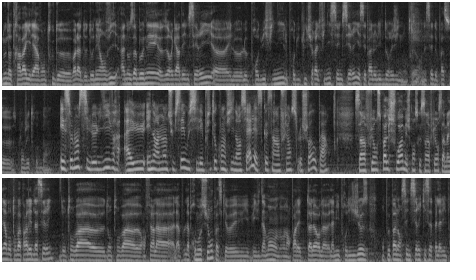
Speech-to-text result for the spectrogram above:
nous, notre travail, il est avant tout de, voilà, de donner envie à nos abonnés euh, de regarder une série. Euh, et le, produit fini, le produit culturel fini, c'est une série et c'est pas le livre d'origine. Donc euh, on essaie de pas se, plonger trop dedans. Et selon si le livre a eu énormément de succès ou s'il est plutôt confidentiel, est-ce que ça influence le choix ou pas? Ça influence pas le choix, mais je pense que ça influence la manière dont on va parler de la série, dont on va, dont on va en faire la, la, promotion, parce que évidemment, on en parlait tout à l'heure, l'ami prodigieuse, on peut pas lancer une série qui s'appelle l'ami prodigieuse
